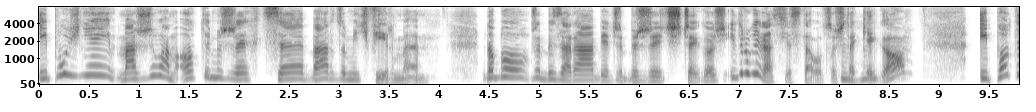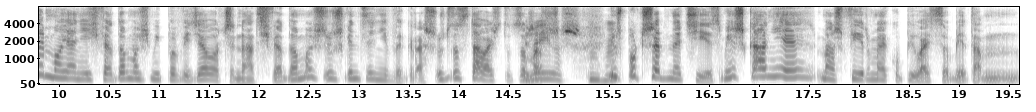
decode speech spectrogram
I później marzyłam o tym, że chcę bardzo mieć firmę. No bo żeby zarabiać, żeby żyć z czegoś. I drugi raz się stało coś Mhm. takiego. I potem moja nieświadomość mi powiedziała, czy nadświadomość, już więcej nie wygrasz. Już dostałaś to, co Że masz. już. Mhm. Już potrzebne ci jest mieszkanie, masz firmę, kupiłaś sobie tam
